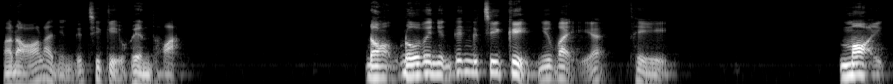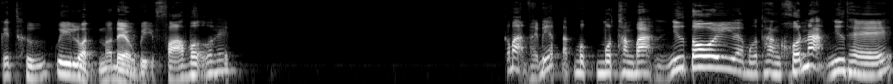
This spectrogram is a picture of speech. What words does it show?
Và đó là những cái chi kỷ huyền thoại đó đối với những cái chi kỷ như vậy á, thì mọi cái thứ quy luật nó đều bị phá vỡ hết các bạn phải biết là một, một thằng bạn như tôi là một thằng khốn nạn như thế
